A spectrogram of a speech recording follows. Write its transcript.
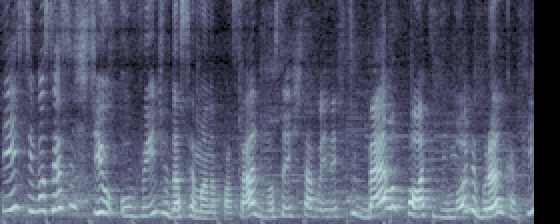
E se você assistiu o vídeo da semana passada, você está vendo este belo pote de molho branco aqui,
